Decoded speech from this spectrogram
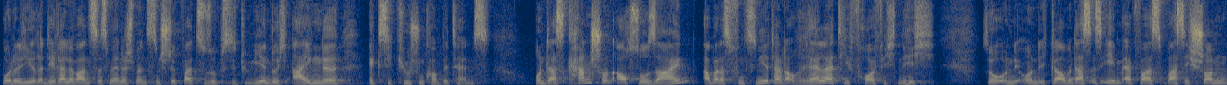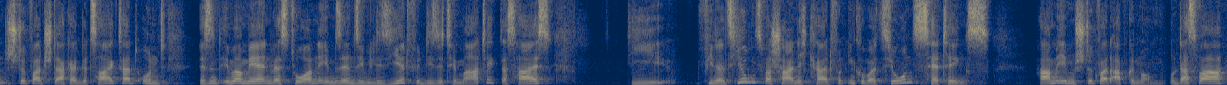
oder die, die Relevanz des Managements ein Stück weit zu substituieren durch eigene Execution-Kompetenz. Und das kann schon auch so sein, aber das funktioniert halt auch relativ häufig nicht. So, und, und ich glaube, das ist eben etwas, was sich schon ein Stück weit stärker gezeigt hat. Und es sind immer mehr Investoren eben sensibilisiert für diese Thematik. Das heißt, die Finanzierungswahrscheinlichkeit von Inkubationssettings haben eben ein Stück weit abgenommen. Und das war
